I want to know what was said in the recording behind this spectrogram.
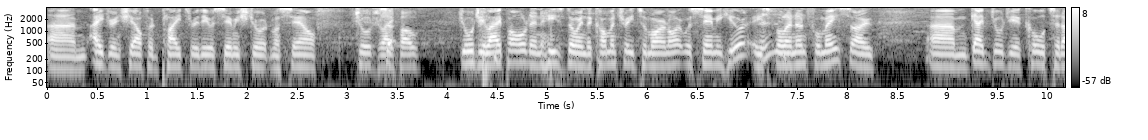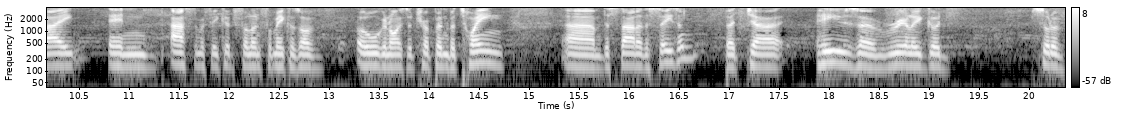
um, Adrian Shelford played through there with Sammy Stewart, myself. George So- Leopold. Georgie Leopold, and he's doing the commentary tomorrow night with Sammy Hewitt. He's filling in for me, so um, gave Georgie a call today and asked him if he could fill in for me because I've organised a trip in between um, the start of the season. But uh, he was a really good sort of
